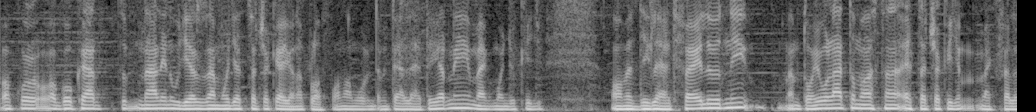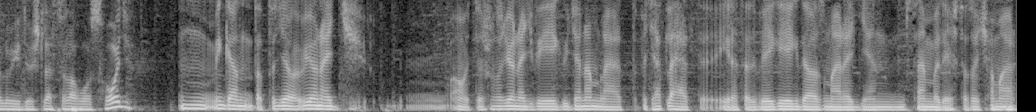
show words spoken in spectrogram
akkor a gokártnál én úgy érzem, hogy egyszer csak eljön a plafon, amit el lehet érni, meg mondjuk így ameddig lehet fejlődni. Nem tudom, jól látom, aztán egyszer csak így megfelelő idős leszel ahhoz, hogy? Mm, igen, tehát ugye jön egy ahogy te mondod, jön egy vég, ugye nem lehet, vagy hát lehet életed végéig, de az már egy ilyen szenvedés. Tehát, hogyha már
